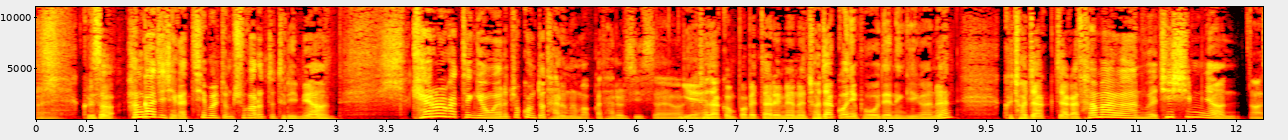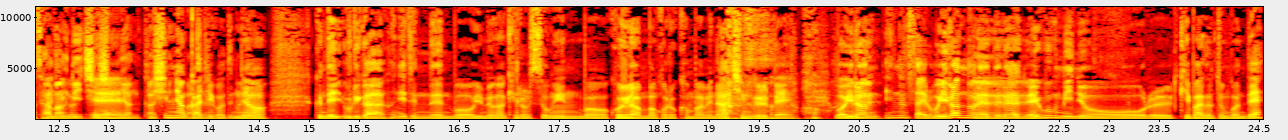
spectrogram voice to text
네. 그래서 한 가지 제가 팁을 좀 추가로 또 드리면 캐롤 같은 경우에는 조금 또 다른 음악과 다를 수 있어요. 예. 저작권법에 따르면은 저작권이 보호되는 기간은 그 저작자가 사망한 후에 70년 아, 사망 뒤 70년 까지. 70년까지거든요. 맞아요. 근데 우리가 흔히 듣는 뭐 유명한 캐롤송인 뭐 고요한 밤 거룩한 밤이나 징글벨 뭐 이런 네. 힘든 사이로 뭐 이런 노래들은 네. 외국 민요를 기반으로 둔 건데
